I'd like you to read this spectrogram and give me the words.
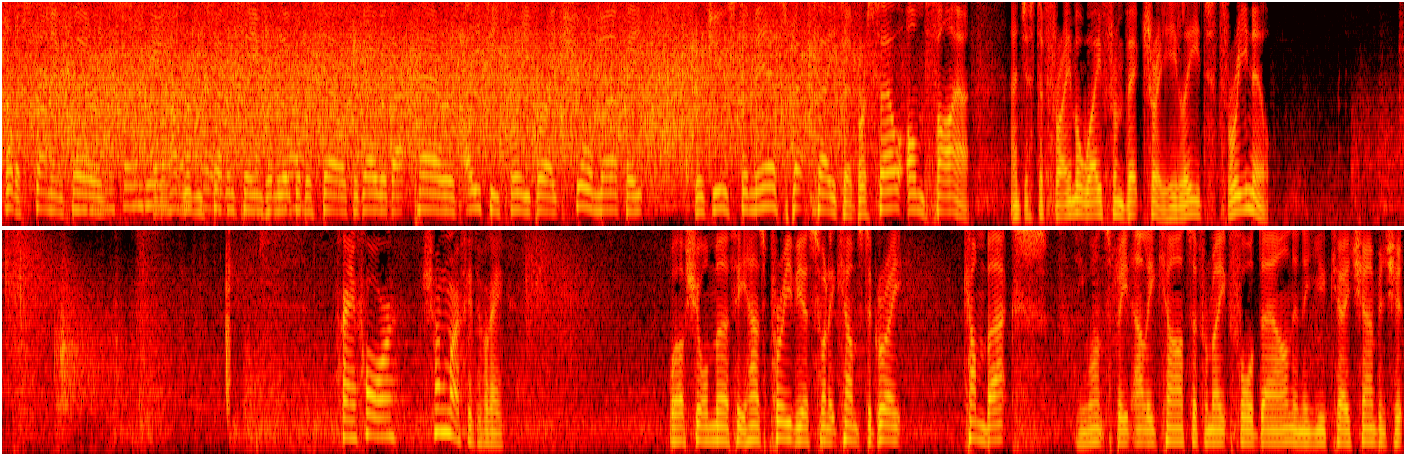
What a stunning clearance of 117 from Luca Brecel to go with that pair of 83 breaks. Shaun Murphy reduced to mere spectator. Brecel on fire and just a frame away from victory. He leads 3-0. Frame 4, Shaun Murphy to break. Well, Shaun Murphy has previous when it comes to great comebacks. He once beat Ali Carter from 8-4 down in a UK Championship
